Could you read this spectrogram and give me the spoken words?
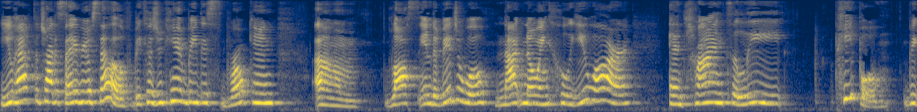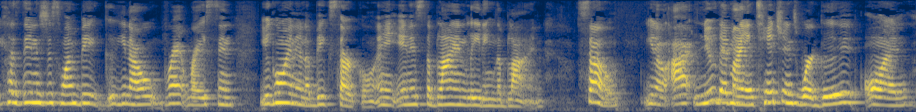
you have to try to save yourself because you can't be this broken, um, lost individual not knowing who you are and trying to lead people because then it's just one big, you know, rat race and you're going in a big circle and, and it's the blind leading the blind. So, you know, I knew that my intentions were good on,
